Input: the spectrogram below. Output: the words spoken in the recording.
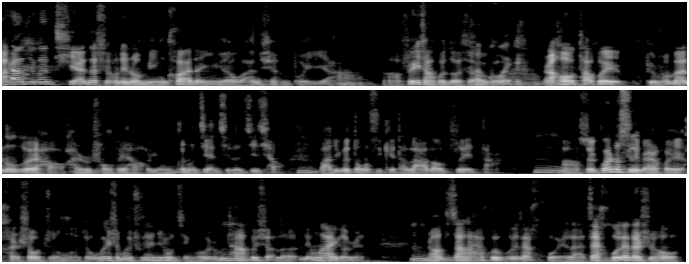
马上就跟甜的时候那种明快的音乐完全不一样。嗯，啊，非常会做效果。会。然后他会。比如说慢动作也好，还是重复也好，用各种剪辑的技巧，嗯，把这个东西给它拉到最大，嗯啊，所以观众心里面也会很受折磨。就为什么会出现这种情况？为什么他会选了另外一个人？嗯，然后接下来还会不会再回来？再回来的时候，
